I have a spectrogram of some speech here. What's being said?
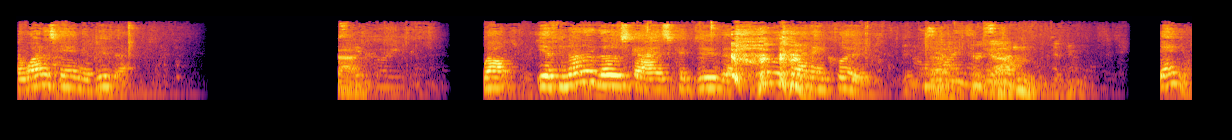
And why does Daniel do that? God. Well, if none of those guys could do that, who would that include? Daniel.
